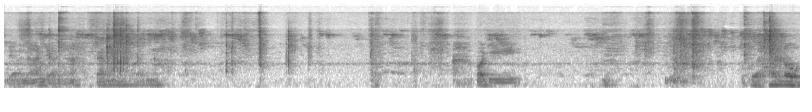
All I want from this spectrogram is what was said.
เดี๋ยวนะ เดี๋ยวนะแป๊บนึงแป๊บนึงอะพอดีเปิดพัดลม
